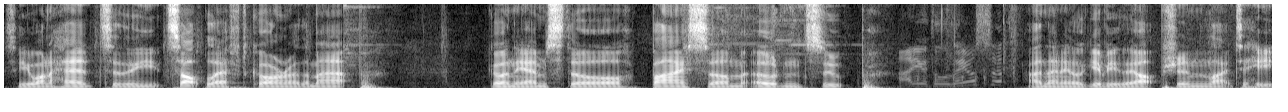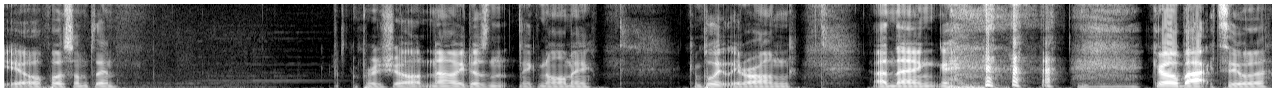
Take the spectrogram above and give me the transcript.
So you want to head to the top left corner of the map, go in the M store, buy some Oden soup, and then he'll give you the option like to heat it up or something. I'm pretty sure. No, he doesn't. Ignore me. Completely wrong. And then go back to her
